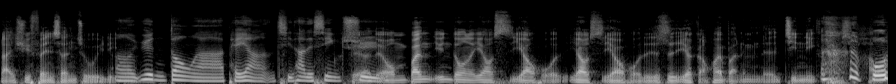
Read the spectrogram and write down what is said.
来去分散注意力。呃，运动啊，培养其他的兴趣。对，对，我们班运动的要死要活，要死要活的，就是要赶快把你们的精力 剥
